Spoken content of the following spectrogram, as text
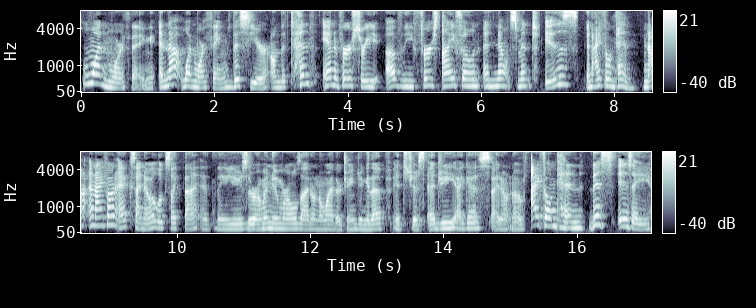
one more thing, and that one more thing this year on the 10th anniversary of the first iPhone announcement is an iPhone 10. Not an iPhone X, I know it looks like that. They use the Roman numerals, I don't know why they're changing it up. It's just edgy, I guess. I don't know. iPhone 10, this is a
